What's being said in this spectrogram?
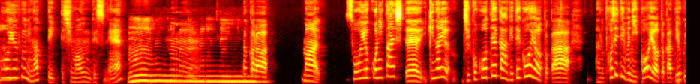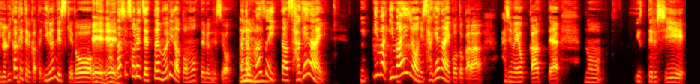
そういう風になっていってしまうんですね。うーん。だから、まあ、そういう子に対して、いきなり自己肯定感上げていこうよとか、あの、ポジティブに行こうよとかってよく呼びかけてる方いるんですけどえ、え、ええ。私それ絶対無理だと思ってるんですよ。だからまず一旦下げない。今、今以上に下げないことから始めようかって、あの、言ってるし、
